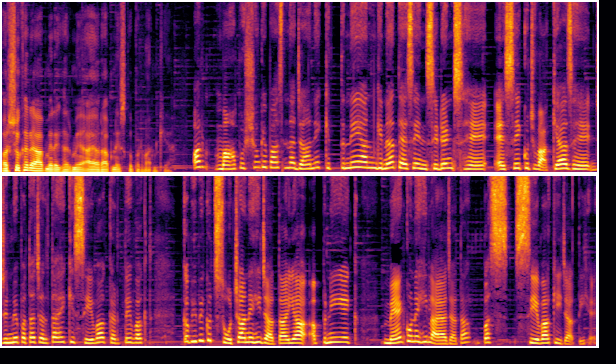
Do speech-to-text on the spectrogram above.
और शुक्र है आप मेरे घर में आए और आपने इसको प्रवान किया। और महापुरुषों के पास न जाने कितने अनगिनत ऐसे इंसिडेंट्स हैं ऐसे कुछ वाक्याज हैं जिनमें पता चलता है कि सेवा करते वक्त कभी भी कुछ सोचा नहीं जाता या अपनी एक मैं को नहीं लाया जाता बस सेवा की जाती है।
